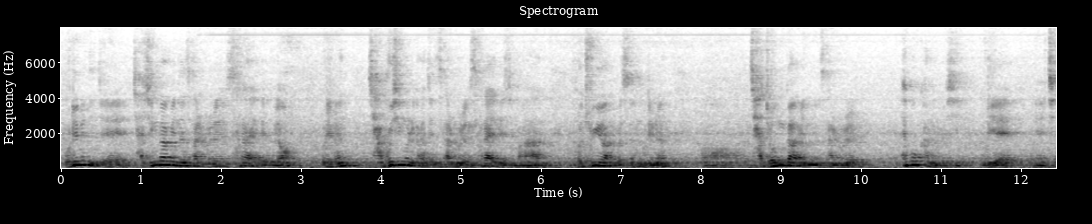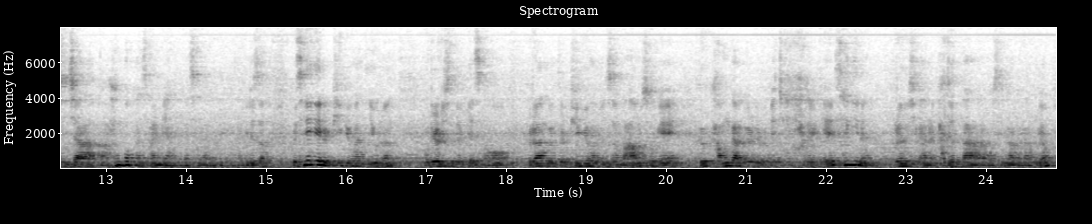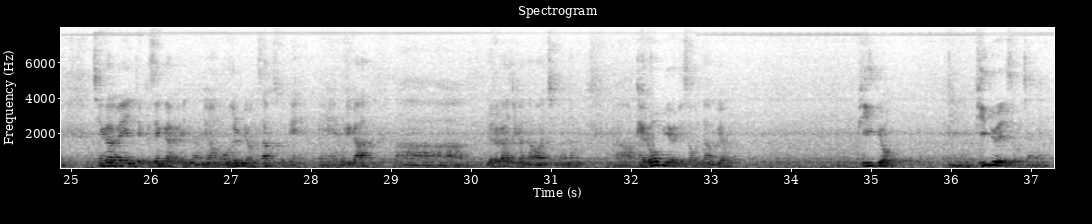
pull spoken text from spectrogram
우리는 이제 자신감 있는 삶을 살아야 되고요. 우리는 자부심을 가진 삶을 살아야 되지만 더 중요한 것은 우리는 어, 자존감 있는 삶을 회복하는 것이 우리의 예, 진짜 아, 행복한 삶이 아닌가 생각합니다. 그래서 그 세 개를 비교한 이유는 우리 어르신들께서 그러한 것들을 비교하면서 마음속에 그 감각을 이렇게 잘 이렇게 새기는 그런 시간을 가졌다라고 생각을 하고요. 제가 왜 이제 그 생각을 했냐면 오늘 명상 속에 예, 우리가 아, 여러 가지가 나왔지만은 아, 괴로움이 어디서 온다고요? 비교, 예, 비교에서 오잖아요.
